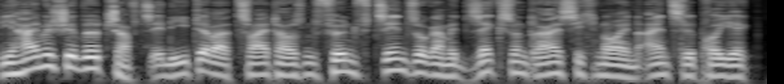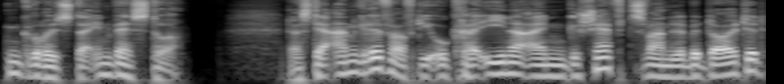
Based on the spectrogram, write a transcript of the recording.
Die heimische Wirtschaftselite war 2015 sogar mit 36 neuen Einzelprojekten größter Investor. Dass der Angriff auf die Ukraine einen Geschäftswandel bedeutet,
